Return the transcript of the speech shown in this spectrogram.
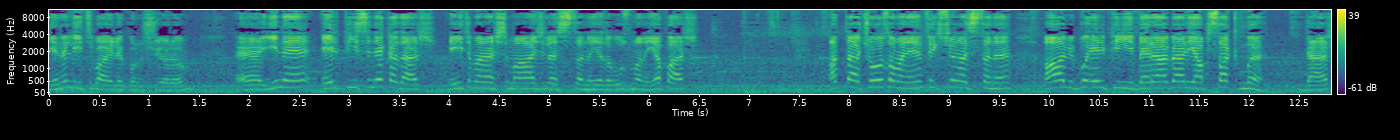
genel itibariyle konuşuyorum. E, yine LP'sine kadar eğitim araştırma acil asistanı ya da uzmanı yapar. Hatta çoğu zaman enfeksiyon asistanı abi bu LP'yi beraber yapsak mı der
